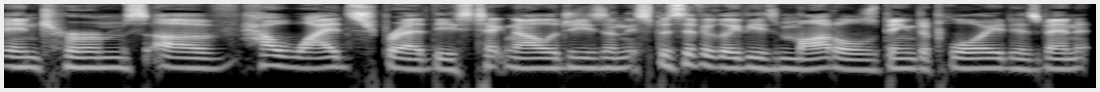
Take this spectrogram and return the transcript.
in terms of how widespread these technologies and specifically these models being deployed has been.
